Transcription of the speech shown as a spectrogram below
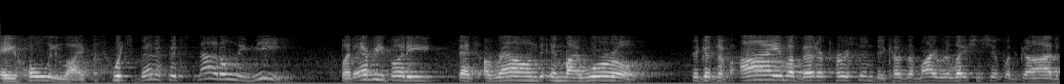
a holy life, which benefits not only me, but everybody that's around in my world. Because if I am a better person because of my relationship with God,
